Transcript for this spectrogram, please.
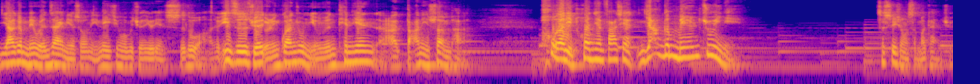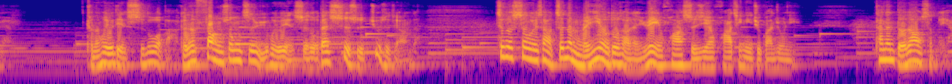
压根没有人在意你的时候，你内心会不会觉得有点失落啊？就一直觉得有人关注你，有人天天啊打你算盘。后来你突然间发现，压根没人注意你。这是一种什么感觉？可能会有点失落吧，可能放松之余会有点失落，但事实就是这样的。这个社会上真的没有多少人愿意花时间、花精力去关注你，他能得到什么呀？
